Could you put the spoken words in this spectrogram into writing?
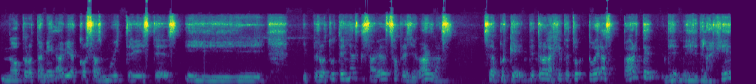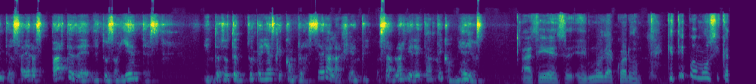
No, pero también había cosas muy tristes y, y pero tú tenías que saber sobrellevarlas. O sea, porque dentro de la gente, tú, tú eras parte de, de, la gente, o sea, eras parte de, de tus oyentes. Entonces tú, tenías que complacer a la gente, o sea, hablar directamente con ellos. Así es, eh, muy de acuerdo. ¿Qué tipo de música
